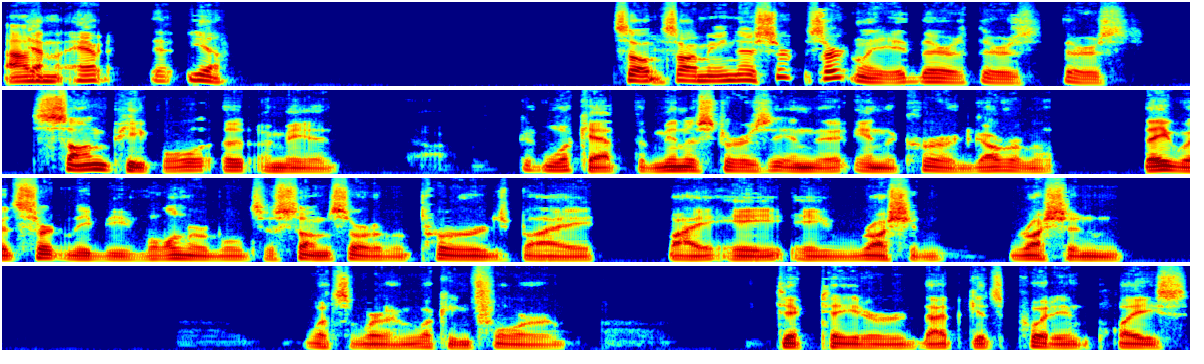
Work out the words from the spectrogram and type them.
Um, yeah, yeah. So, so I mean, there's certainly there's there's there's some people. Uh, I mean, look at the ministers in the in the current government. They would certainly be vulnerable to some sort of a purge by by a a Russian Russian. What's the word I'm looking for? Dictator that gets put in place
